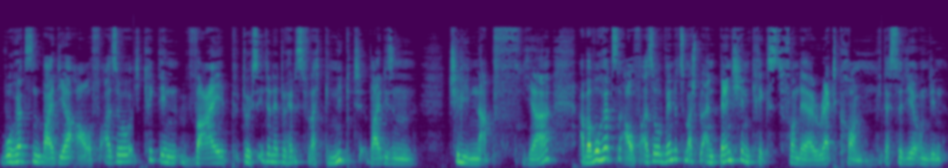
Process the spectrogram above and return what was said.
wo hört's denn bei dir auf? Also ich krieg den Vibe durchs Internet, du hättest vielleicht genickt bei diesem Chili-Napf, ja. Aber wo hört's denn auf? Also wenn du zum Beispiel ein Bändchen kriegst von der Redcon, dass du dir um den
